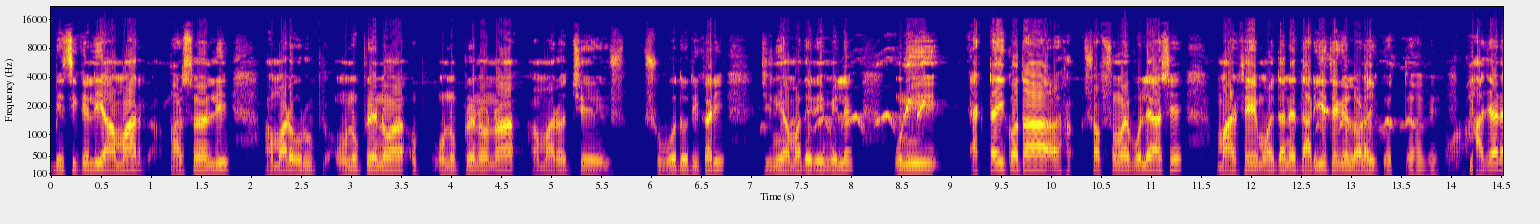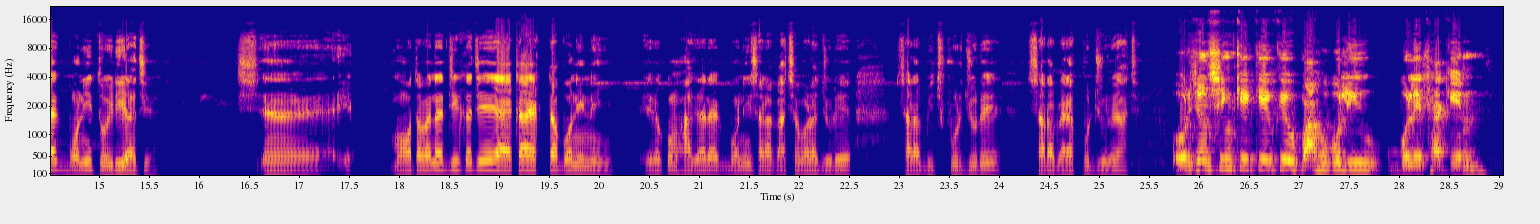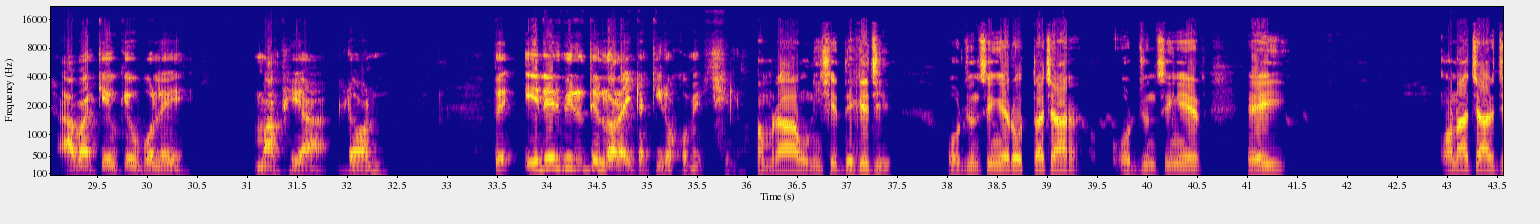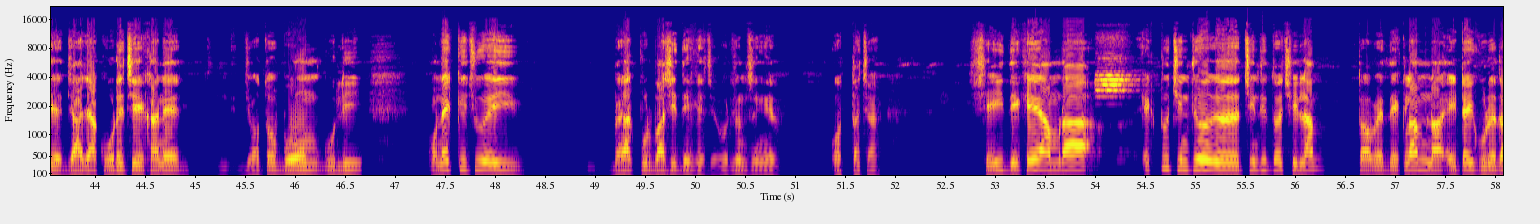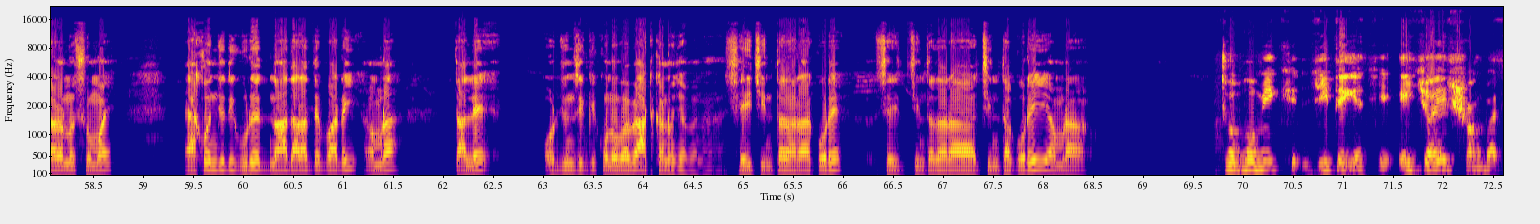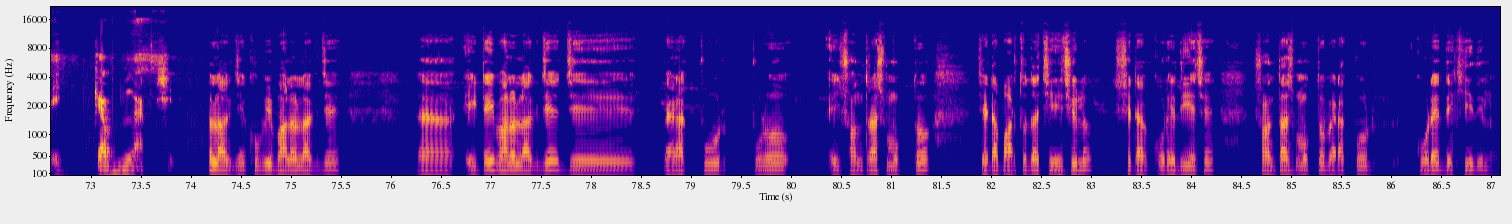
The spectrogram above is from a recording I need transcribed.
বেসিক্যালি আমার পার্সোনালি আমার অনুপ- অনুপ্রেরণা অনুপ্রেরণা আমার হচ্ছে সুবোধ অধিকারী, যিনি আমাদের এমএলএ উনি একটাই কথা সবসময় বলে আসে, মাঠে ময়দানে দাঁড়িয়ে থেকে লড়াই করতে হবে। হাজার এক বনি তৈরি আছে। মমতা ব্যানার্জির কাছে একা একটা বনি নেই। এরকম হাজার এক বনি সারা কাছাপাড়া জুড়ে সারা বীজপুর জুড়ে সারা ব্যারাকপুর জুড়ে আছে। অর্জুন সিংকে কেউ কেউ বাহুবলী বলে থাকেন আবার কেউ কেউ বলে মাফিয়া ডন। তো এদের বিরুদ্ধে লড়াইটা কি রকমের ছিল? আমরা উনিশে দেখেছি অর্জুন সিং এর অত্যাচার অর্জুন সিং এর এই অনাচার যে যা যা করেছে এখানে যত বোম গুলি অনেক কিছু এই ব্যারাকপুরবাসী দেখেছে অর্জুন সিং এর অত্যাচার। সেই দেখে আমরা একটু চিন্তিত চিন্তিত ছিলাম তবে দেখলাম না এটাই ঘুরে দাঁড়ানোর সময়। এখন যদি ঘুরে না দাঁড়াতে পারি আমরা তাহলে অর্জুন সিংকে কোনোভাবে আটকানো যাবে না। সেই চিন্তাধারা করে সেই চিন্তাধারা চিন্তা করেই আমরা পার্থভৌমিক জিতে গেছে। এই জয়ের সংবাদে কেমন লাগছে? ভালো লাগছে খুবই ভালো লাগছে। এইটাই ভালো লাগছে যে ব্যারাকপুর পুরো এই সন্ত্রাসমুক্ত, যেটা পার্থদা চেয়েছিল সেটা করে দিয়েছে। সন্ত্রাসমুক্ত ব্যারাকপুর করে দেখিয়ে দিল।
